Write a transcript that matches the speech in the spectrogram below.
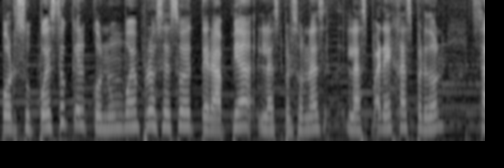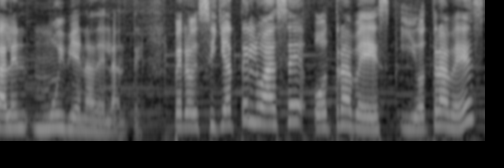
por supuesto que con un buen proceso de terapia las personas, las parejas, perdón, salen muy bien adelante. Pero si ya te lo hace otra vez y otra vez,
